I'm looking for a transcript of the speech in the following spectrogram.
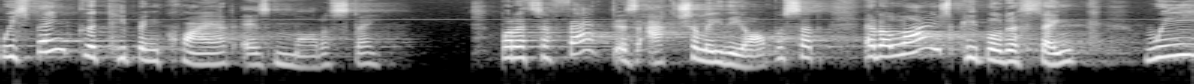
We think that keeping quiet is modesty. But its effect is actually the opposite. It allows people to think we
